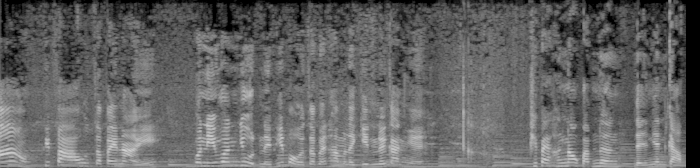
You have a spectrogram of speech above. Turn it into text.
อ้าว พี่เปาจะไปไหน วันนี้วันหยุดเนี่ยพี่บอกว่าจะไปทำอะไรกินด้วยกันไง พี่ไปข้างนอกแป๊บนึง เดี๋ยวเย็นๆกลับ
